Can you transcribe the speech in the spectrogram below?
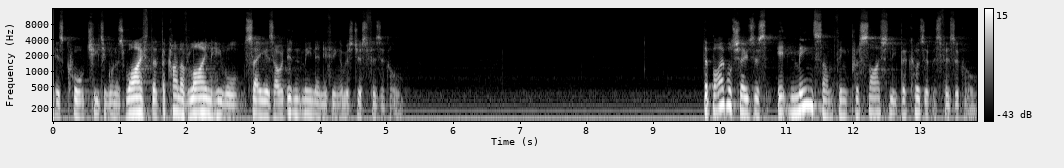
is caught cheating on his wife, that the kind of line he will say is, "Oh, it didn't mean anything; it was just physical." The Bible shows us it means something precisely because it was physical.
